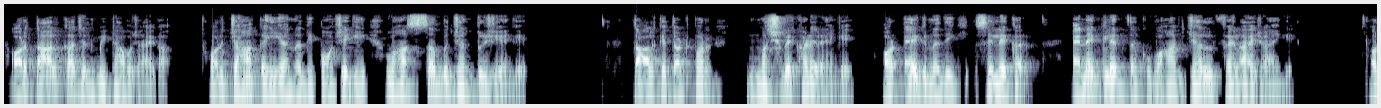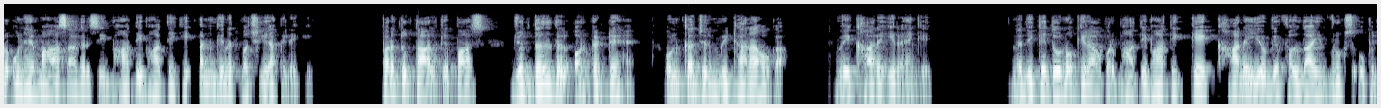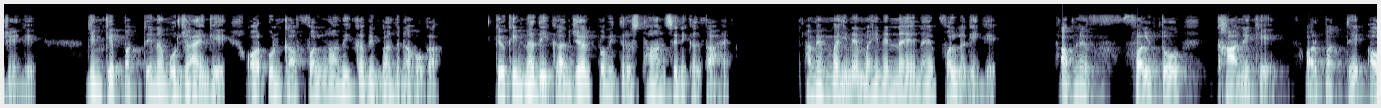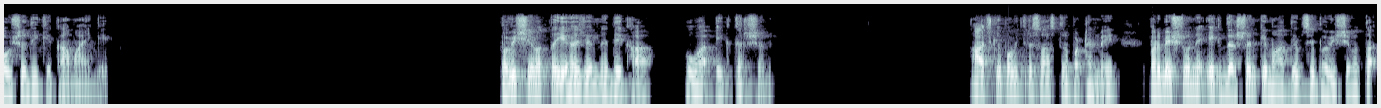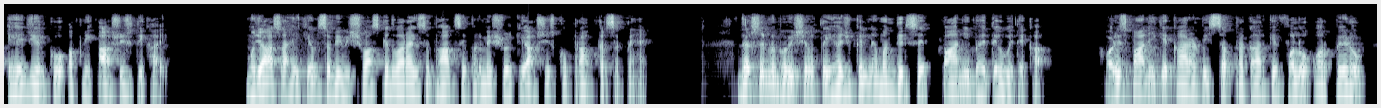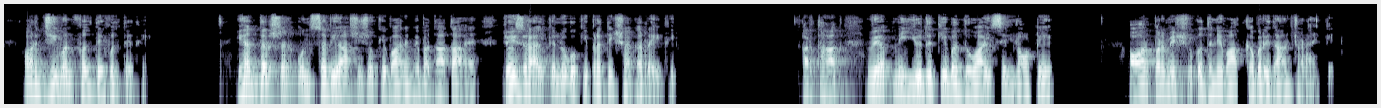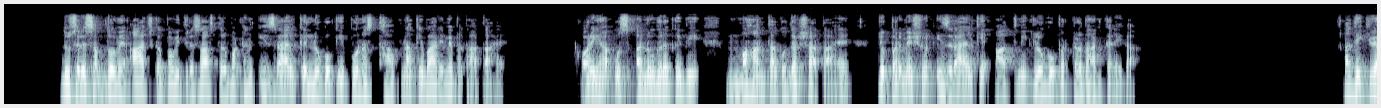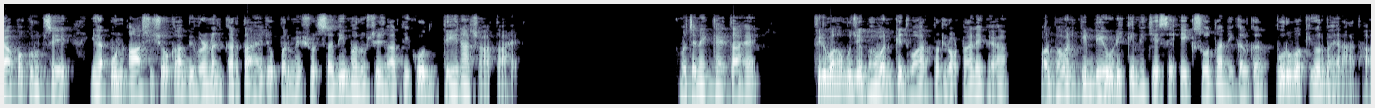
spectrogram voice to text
और ताल का जल मीठा हो जाएगा और जहाँ कहीं यह नदी पहुंचेगी, वहाँ सब जंतु जिएँगे। ताल के तट पर मछुए खड़े रहेंगे और एग नदी से लेकर एनेग्लेम तक वहाँ जल फैलाए जाएँगे और उन्हें महासागर सी भांति भांति की अनगिनत मछलियाँ मिलेगी परंतु ताल के पास जो दलदल और गड्ढे हैं, उनका जल मीठा ना होगा, वे खारे ही रहेंगे। नदी के दोनों किराओं पर भांति भांति के खाने योग्य फलदायी वृक्ष उपजेंगे, जिनके पत्ते न मुरझाएँगे और उनका फलना भी कभी बंद न होगा, क्योंकि नदी का जल पवित्र स्थान से निकलता है। हमें महीने महीने नए नए फल लगेंगे। अपने फल तो खाने के और पत्ते औषधि के काम आएँगे। भविष्य वक्ता यह जल ने देखा, हुआ एक दर्शन। आज के पवित्र शास्त्र पठन में परमेश्वर ने एक दर्शन के माध्यम से भविष्यवक्ता एहजियल को अपनी आशीष दिखाई। मुझे आशा है कि हम सभी विश्वास के द्वारा इस भाग से परमेश्वर की आशीष को प्राप्त कर सकते हैं। दर्शन में भविष्यवक्ता यहजकल ने मंदिर से पानी बहते हुए देखा और इस पानी के कारण भी सब प्रकार के फलों और पेड़ों और जीवन फलते फूलते थे। यह दर्शन उन सभी आशीषों के बारे में बताता है जो इसराइल के लोगों की प्रतीक्षा कर रही थी। अर्थात वे अपनी युद्ध की बदुआई से लौटे और परमेश्वर को धन्यवाद का बलिदान चढ़ाएँगे। दूसरे शब्दों में, आज का पवित्र शास्त्र पठन इसराइल के लोगों की पुनस्थापना के बारे में बताता है। और यह उस अनुग्रह की भी महानता को दर्शाता है जो परमेश्वर इसराइल के आत्मिक लोगों पर प्रदान करेगा। अधिक व्यापक रूप से यह उन आशीषों का भी वर्णन करता है जो परमेश्वर सभी मनुष्य जाति को देना चाहता है। वचन एक कहता है, फिर वह मुझे भवन के द्वार पर लौटा ले गया और भवन की डेवड़ी के नीचे से एक सोता निकलकर पूर्व की ओर बह रहा था।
